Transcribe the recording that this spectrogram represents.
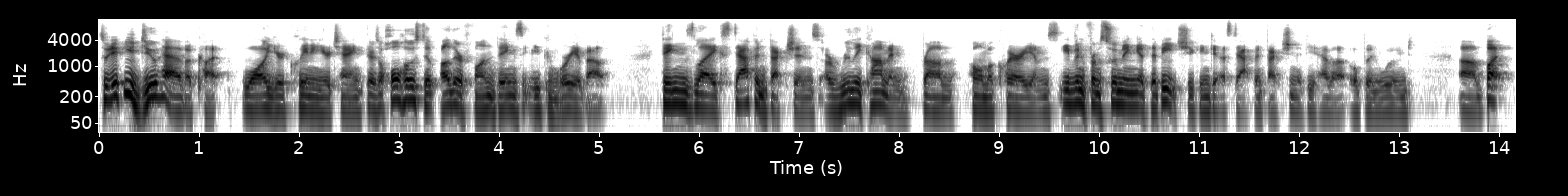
So if you do have a cut while you're cleaning your tank, there's a whole host of other fun things that you can worry about. Things like staph infections are really common from home aquariums. Even from swimming at the beach, you can get a staph infection if you have an open wound. Um, but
